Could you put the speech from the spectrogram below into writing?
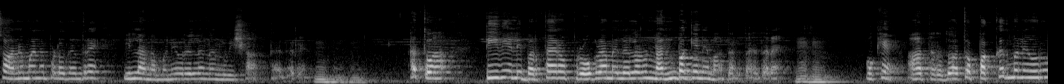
ಸೊ ಅನುಮಾನ ಪಡೋದಂದರೆ ಇಲ್ಲ ನಮ್ಮ ಮನೆಯವರೆಲ್ಲ ನನಗೆ ವಿಷ ಆಗ್ತಾ ಇದ್ದಾರೆ ಅಥವಾ ಟಿ ವಿಯಲ್ಲಿ ಬರ್ತಾ ಇರೋ ಪ್ರೋಗ್ರಾಮಲ್ಲೆಲ್ಲರೂ ನನ್ನ ಬಗ್ಗೆನೇ ಮಾತಾಡ್ತಾ ಇದ್ದಾರೆ ಓಕೆ ಆ ಥರದ್ದು. ಅಥವಾ ಪಕ್ಕದ ಮನೆಯವರು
